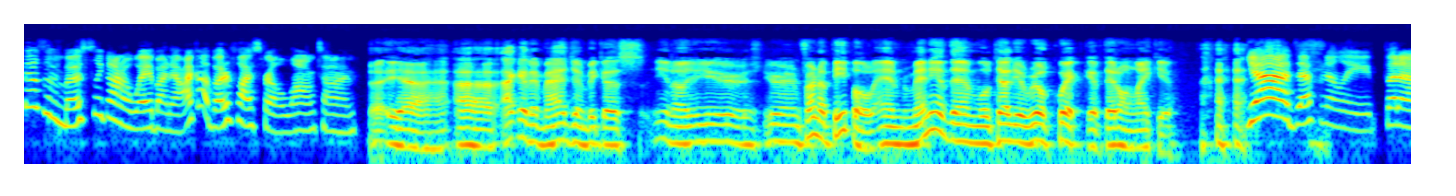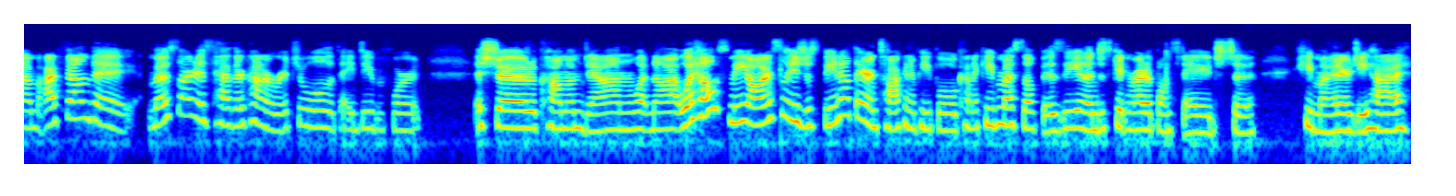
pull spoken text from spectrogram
those have mostly gone away by now. I got butterflies for a long time. Uh, yeah, uh, I can imagine because you know you're you're in front of people, and many of them will tell you real quick if they don't like you. yeah, definitely. But um, I found that most artists have their kind of ritual that they do before a show to calm them down and whatnot. What helps me honestly is just being out there and talking to people, kind of keeping myself busy, and then just getting right up on stage to keep my energy high.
